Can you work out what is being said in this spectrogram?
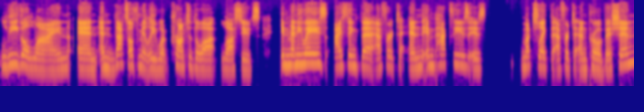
legal line. And and that's ultimately what prompted the law- lawsuits. In many ways i think the effort to end impact fees is much like the effort to end prohibition.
